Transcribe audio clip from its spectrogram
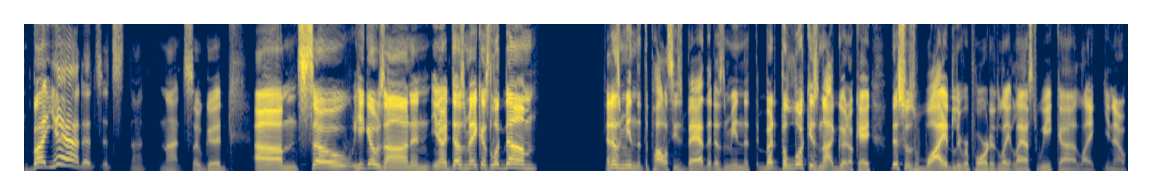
but yeah, that's it's not not so good. Um, so he goes on, and you know it does make us look dumb. That doesn't mean that the policy is bad. That doesn't mean that, but the look is not good. Okay, this was widely reported late last week. Uh, like you know,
